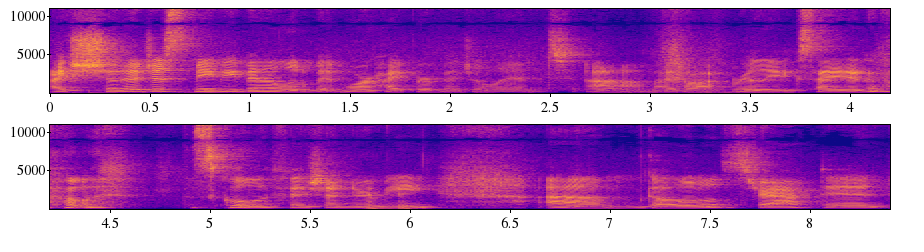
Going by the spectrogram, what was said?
I should have just maybe been a little bit more hyper vigilant. Um, I got really excited about the school of fish under me, um, got a little distracted.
